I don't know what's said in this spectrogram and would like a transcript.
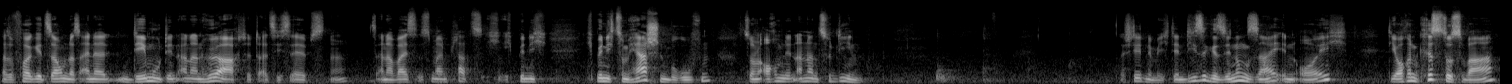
Also vorher geht es darum, dass einer Demut den anderen höher achtet als sich selbst. Ne? Dass einer weiß, es ist mein Platz. Ich, ich, bin nicht, ich bin nicht zum Herrschen berufen, sondern auch um den anderen zu dienen. Da steht nämlich, denn diese Gesinnung sei in euch, die auch in Christus war,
